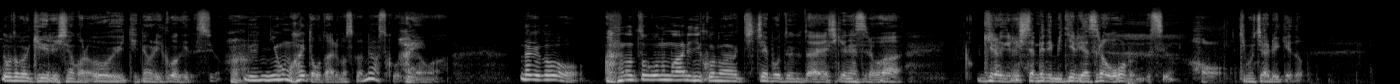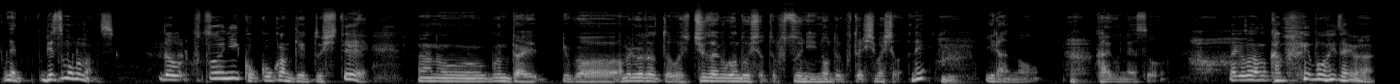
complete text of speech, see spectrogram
でお互い敬礼しながら「おい」って言いながら行くわけですよ。で日本も入ったことありますからねあそこは。はい、だけどあのそこの周りにこのちっちゃいボートの怪しげなやつらはギラギラした目で見てるやつらおるんですよ。気持ち悪いけど。で別物なんですよ。だから普通に国交関係としてあの軍隊っていうかアメリカだったら駐在武官同士だったら普通に飲んでるくったりしましたからね、うん、イランの海軍のやつを。だけどあの革命防衛隊は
